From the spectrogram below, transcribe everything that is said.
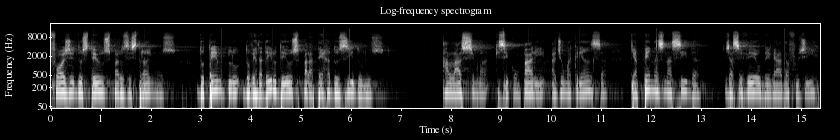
Foge dos teus para os estranhos, do templo do verdadeiro Deus para a terra dos ídolos. A lástima que se compare a de uma criança que apenas nascida já se vê obrigada a fugir,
